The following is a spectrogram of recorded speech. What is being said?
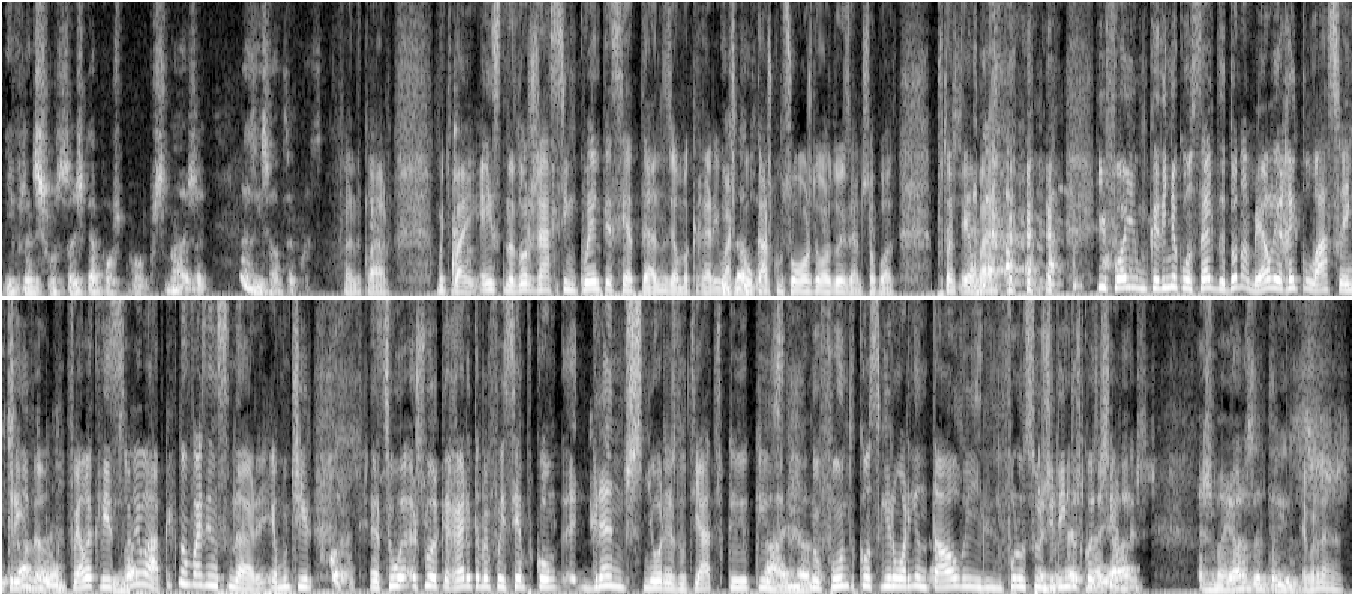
diferentes soluções que há para o personagem. Mas isso é outra coisa. Claro. Muito bem. É encenador já há 57 anos, é uma carreira. Eu acho Exato. que o Carlos começou aos, aos dois anos, só pode. Portanto, é uma. e foi um bocadinho a conselho de Dona Amélia Rei Colasso, é incrível. Exato. Foi ela que disse: Exato. Olha lá, porque é que não vais encenar? É muito giro. A sua, a sua carreira também foi sempre com grandes senhoras do teatro que, que Ai, no fundo, conseguiram orientá-lo e lhe foram sugerindo as, as coisas maiores, certas. As maiores atrizes. É verdade.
